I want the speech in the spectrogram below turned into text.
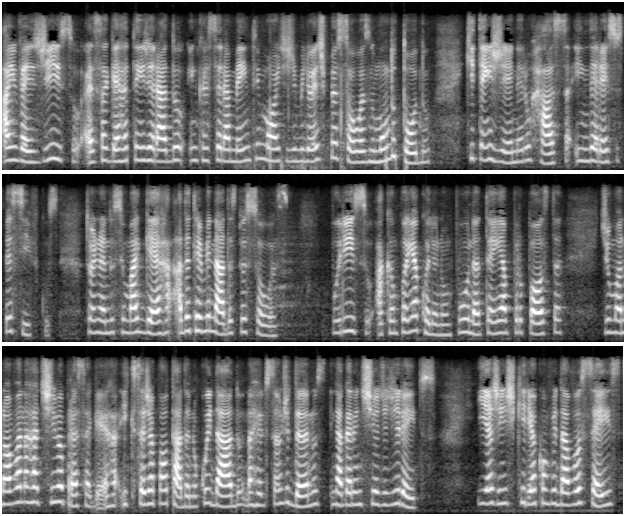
Ao invés disso, essa guerra tem gerado encarceramento e morte de milhões de pessoas no mundo todo que têm gênero, raça e endereço específicos, tornando-se uma guerra a determinadas pessoas. Por isso, a campanha Colha Não Puna tem a proposta de uma nova narrativa para essa guerra e que seja pautada no cuidado, na redução de danos e na garantia de direitos e a gente queria convidar vocês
